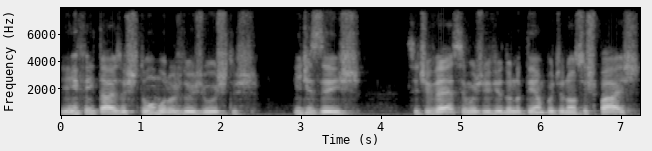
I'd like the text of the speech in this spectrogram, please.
e enfeitais os túmulos dos justos, e dizeis: se tivéssemos vivido no tempo de nossos pais,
